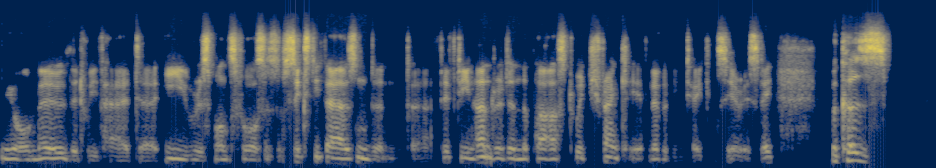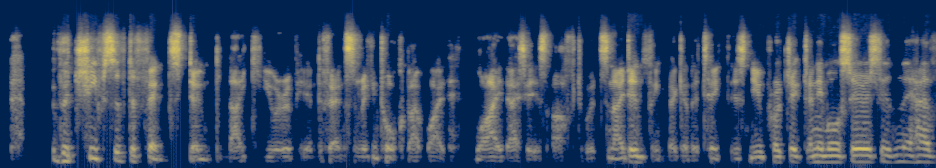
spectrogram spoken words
We all know that we've had uh, EU response forces of 60,000 and uh, 1,500 in the past, which frankly have never been taken seriously because the chiefs of defence don't like European defence, and we can talk about why why that is afterwards. And I don't think they're going to take this new project any more seriously than they have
